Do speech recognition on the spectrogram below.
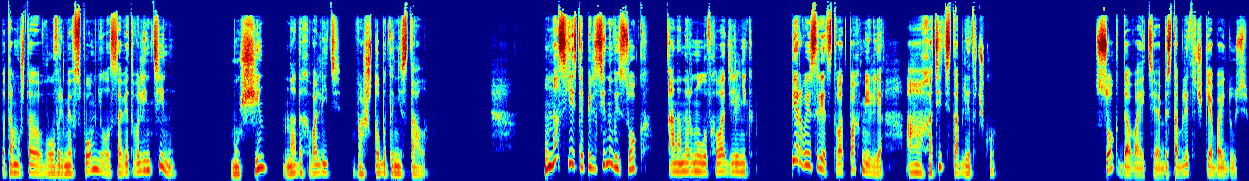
потому что вовремя вспомнила совет Валентины. Мужчин надо хвалить во что бы то ни стало. «У нас есть апельсиновый сок», — она нырнула в холодильник. Первые средства от похмелья. А хотите таблеточку?» «Сок давайте, а без таблеточки обойдусь.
